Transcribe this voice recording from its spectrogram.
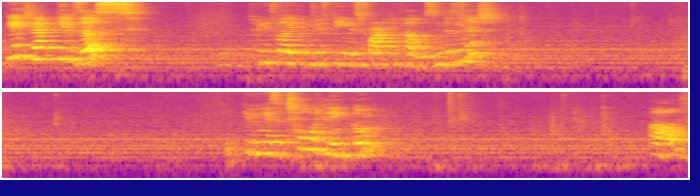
okay, so that gives us 25 and 15 is 40,000, isn't it? Giving us a total income of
